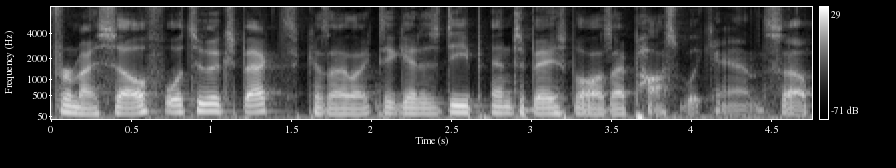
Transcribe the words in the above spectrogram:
for myself what to expect because I like to get as deep into baseball as I possibly can. So,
